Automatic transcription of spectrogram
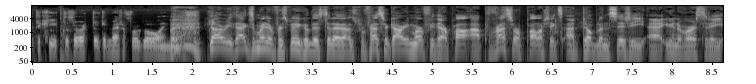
to keep the sort of the metaphor going. Yes. Gary, thanks a million for speaking with us today. That was Professor Gary Murphy, there, po- professor of politics at Dublin City uh, University.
